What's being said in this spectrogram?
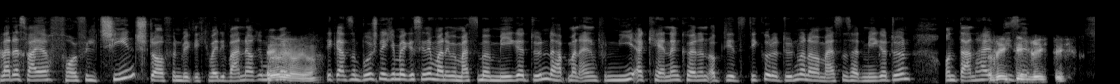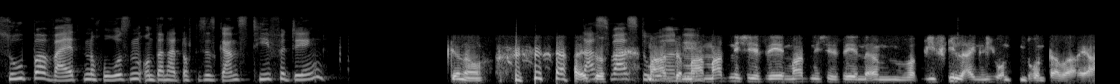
Weil das war ja voll viel Jeansstoff in wirklich, weil die waren ja auch immer, Ja, ja, ja. die ganzen Burschen, die ich immer gesehen habe, waren immer meistens immer mega dünn. Da hat man einfach nie erkennen können, ob die jetzt dick oder dünn waren, aber meistens halt mega dünn. Und dann halt Richtig, diese richtig. super weiten Hosen und dann halt noch dieses ganz tiefe Ding. Genau. also, Das warst du, man hat, man, man hat nicht gesehen, man hat nicht gesehen, ähm, wie viel eigentlich unten drunter war, ja.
